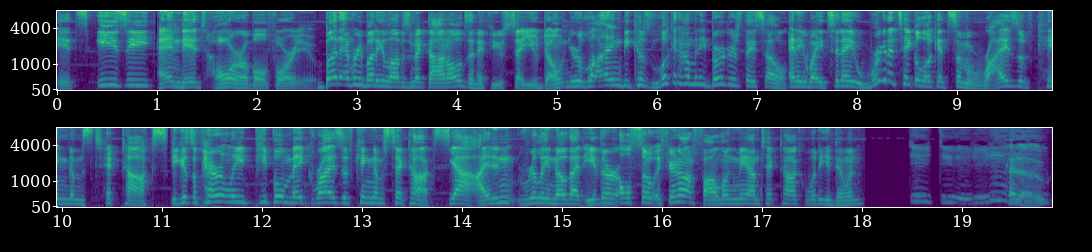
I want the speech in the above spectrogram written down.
it's easy and it's horrible for you. But everybody loves McDonald's and if you say you don't you're lying because look at how many burgers they sell. Anyway today we're going to take a look at some rise of kingdoms TikToks because apparently people make rise of kingdoms TikToks. Yeah I didn't really know that either. Also if you're not following me on TikTok what are you doing Hello,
